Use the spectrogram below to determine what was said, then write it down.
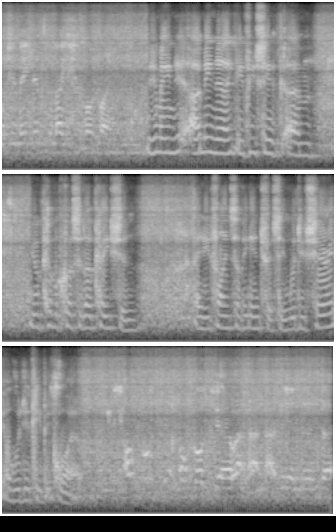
What do you mean information, my friend? You mean, I mean, uh, if you see, um, you come across a location and you find something interesting, would you share it or would you keep it quiet? Of course, of course, yeah, at, at the end of the day,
